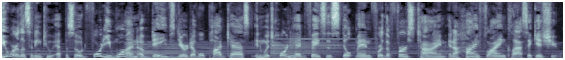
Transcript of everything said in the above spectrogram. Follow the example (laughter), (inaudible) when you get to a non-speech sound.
You are listening to episode 41 of Dave's Daredevil podcast, in which Hornhead faces Stiltman for the first time in a high flying classic issue.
